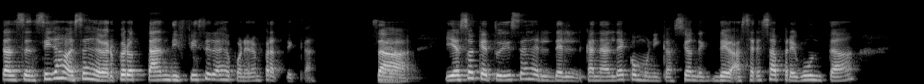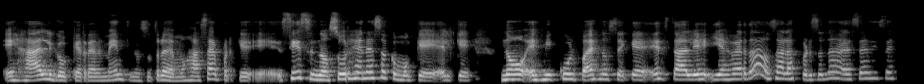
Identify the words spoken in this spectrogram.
tan sencillas a veces de ver, pero tan difíciles de poner en práctica. O sea, y eso que tú dices del, del canal de comunicación, de, de hacer esa pregunta, es algo que realmente nosotros debemos hacer, porque eh, sí, nos surge en eso como que el que no es mi culpa, es no sé qué, es tal, y, es verdad, o sea, las personas a veces dicen,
